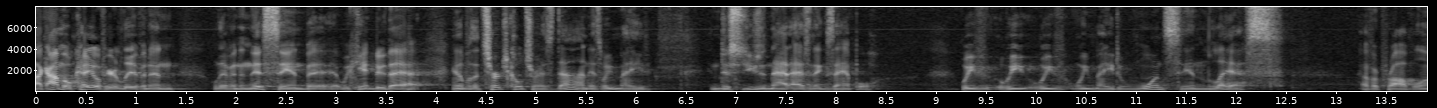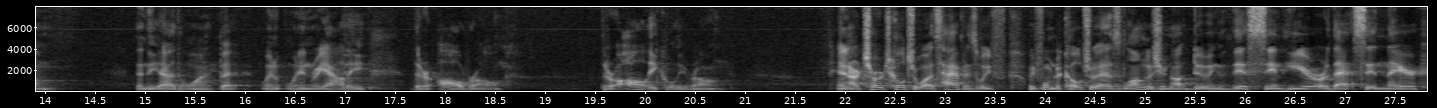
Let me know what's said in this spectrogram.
Like I'm okay over here living in living in this sin, but we can't do that. And what the church culture has done is we made, and just using that as an example, we've we we've we made one sin less of a problem than the other one. But when when in reality, they're all wrong. They're all equally wrong. And in our church culture, what has happened is we've, we've formed a culture that as long as you're not doing this sin here or that sin there,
